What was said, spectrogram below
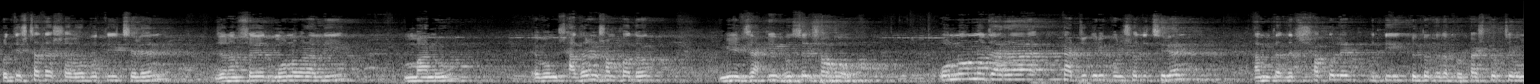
প্রতিষ্ঠাতা সভাপতি ছিলেন জনাব সৈয়দ মনোয়ার আলী মানু। এবং সাধারণ সম্পাদক মীর জাকির হোসেন সহ অন্য অন্য যারা কার্যকরী পরিষদে ছিলেন, আমি তাদের সকলের প্রতি কৃতজ্ঞতা প্রকাশ করছি এবং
